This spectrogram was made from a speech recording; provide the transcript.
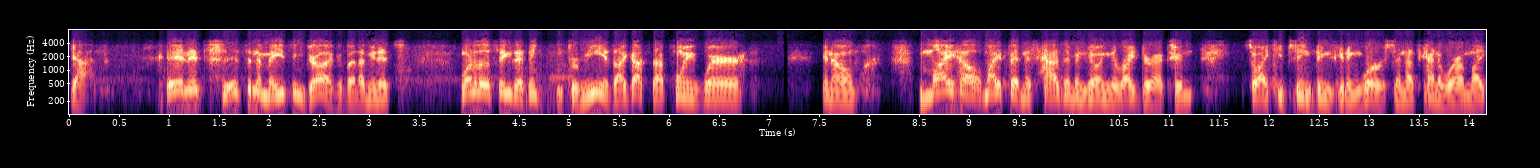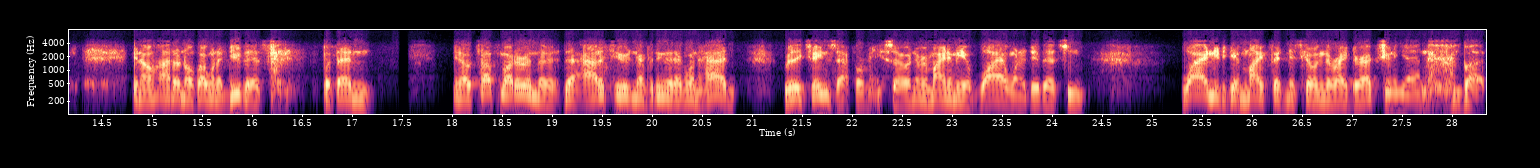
Yeah, and it's it's an amazing drug. But I mean, it's one of those things. I think for me is I got to that point where you know, my health, my fitness hasn't been going the right direction. So I keep seeing things getting worse. And that's kind of where I'm like, you know, I don't know if I want to do this, but then, you know, Tough Mudder and the, the attitude and everything that everyone had really changed that for me. So, and it reminded me of why I want to do this and why I need to get my fitness going the right direction again. But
